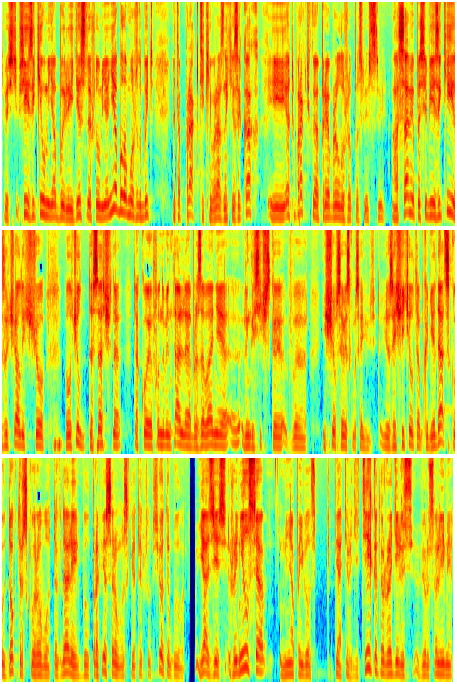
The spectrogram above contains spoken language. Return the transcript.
То есть все языки у меня были. Единственное, что у меня не было, может быть, это практики в разных языках, и эту практику я приобрел уже впоследствии. А сами по себе языки изучал еще, получил достаточно такое фундаментальное образование э, лингвистическое в, еще в Советском Союзе. Я защитил там кандидатскую, докторскую работу, и так далее, был профессором в Москве, так что все это было. Я здесь женился, у меня появилось пятеро детей, которые родились в Иерусалиме,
